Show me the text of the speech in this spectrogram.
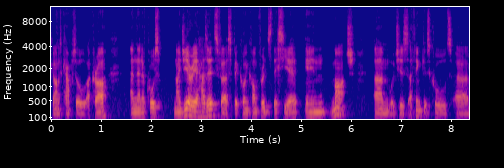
Ghana's capital, Accra. And then, of course, Nigeria has its first Bitcoin conference this year in March, um, which is, I think it's called uh,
